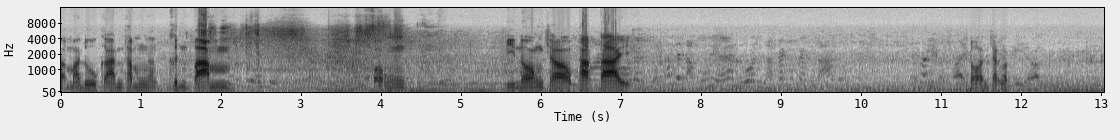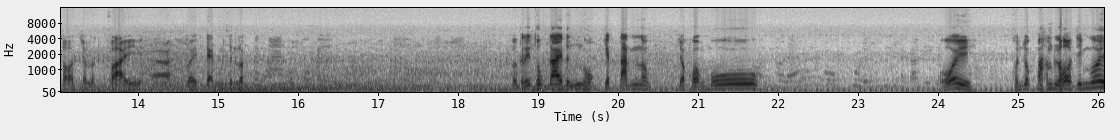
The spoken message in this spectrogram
ามาดูการทำขึ้นปาล์มของพี่น้องชาวภาคใต้ ตอนจากรถตอนจากรถไฟด้วยแตนขึ้นรถรถคันนี้ทุกได้ถึงหกเจ็ดตันเนาะเจ้าของโมโอ้ยคนยกปาล์มหล่อจริงเว้ย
